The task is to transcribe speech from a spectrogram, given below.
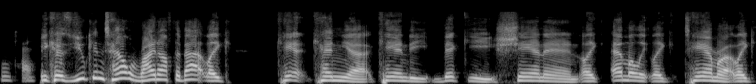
okay. Because you can tell right off the bat, like Ken- Kenya, Candy, Vicki, Shannon, like Emily, like Tamara, like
